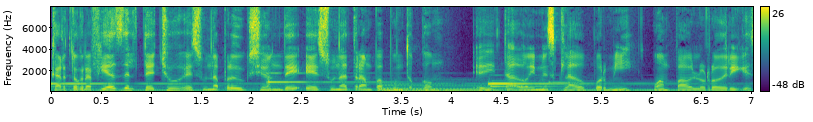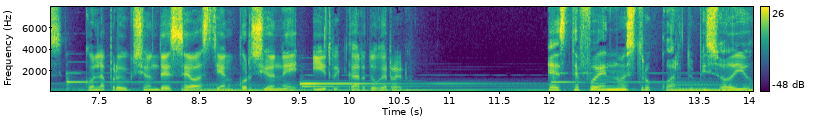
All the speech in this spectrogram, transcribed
Cartografías del Techo es una producción de esunatrampa.com, editado y mezclado por mí, Juan Pablo Rodríguez, con la producción de Sebastián Corcione y Ricardo Guerrero. Este fue nuestro cuarto episodio,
